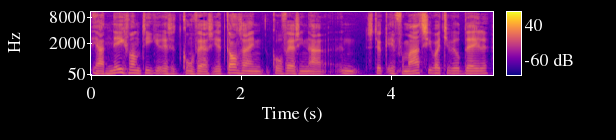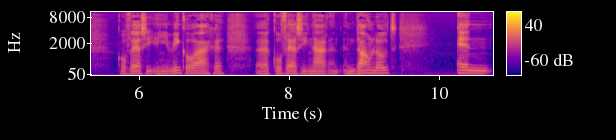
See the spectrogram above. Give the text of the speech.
ja, 9 van de 10 keer is het conversie. Het kan zijn conversie naar een stuk informatie wat je wilt delen, conversie in je winkelwagen, uh, conversie naar een, een download. En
